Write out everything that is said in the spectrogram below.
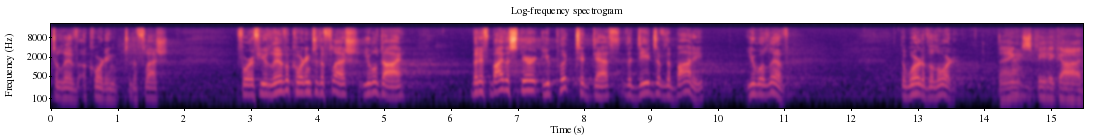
to live according to the flesh. For if you live according to the flesh, you will die. But if by the Spirit you put to death the deeds of the body, you will live. The word of the Lord. Thanks be to God.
